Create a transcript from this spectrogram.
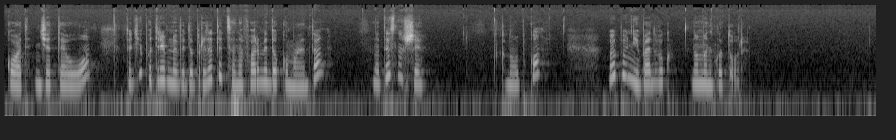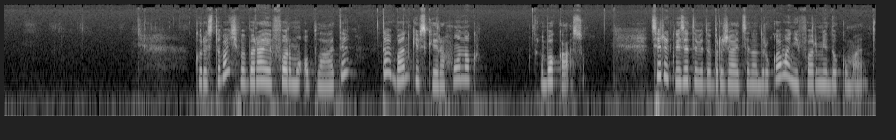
код GTU, тоді потрібно відобразити це на формі документа, натиснувши кнопку Виповній відгук номенклатури. Користувач вибирає форму оплати та банківський рахунок або касу. Ці реквізити відображаються на друкованій формі документа.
